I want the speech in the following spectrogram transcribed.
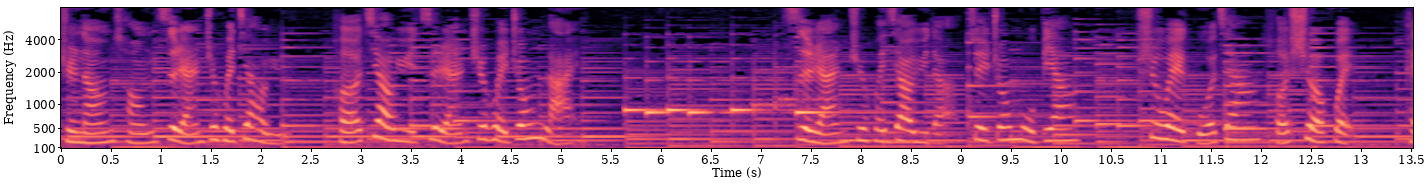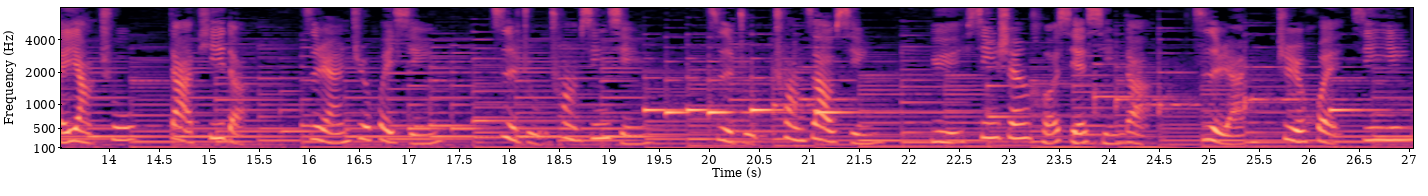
只能从自然智慧教育和教育自然智慧中来。自然智慧教育的最终目标，是为国家和社会培养出大批的自然智慧型、自主创新型、自主创造型与新生和谐型的自然智慧精英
